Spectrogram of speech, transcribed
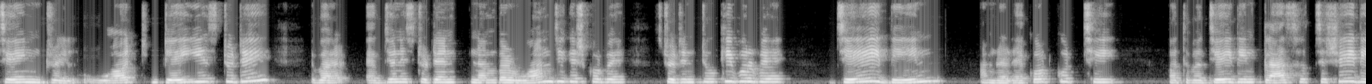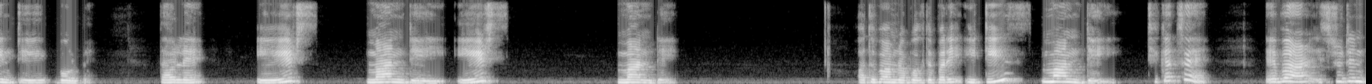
chain drill what day is today এবার একজন স্টুডেন্ট নাম্বার ওয়ান জিজ্ঞেস করবে স্টুডেন্ট টু কি বলবে? যেই দিন আমরা রেকর্ড করছি অথবা যেই দিন ক্লাস হচ্ছে সেই দিনটি বলবে। তাহলে ইটস মানডে ইটস মানডে অথবা আমরা বলতে পারি ইট ইজ মানডে ঠিক আছে? এবার স্টুডেন্ট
